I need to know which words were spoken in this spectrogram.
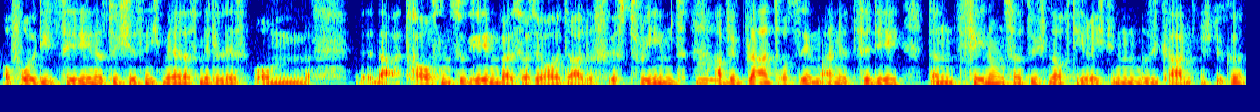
obwohl die CD natürlich jetzt nicht mehr das Mittel ist, um äh, nach draußen zu gehen, weil es wird ja heute alles gestreamt. Mhm. Aber wir planen trotzdem eine CD. Dann fehlen uns natürlich noch die richtigen musikalischen Stücke,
